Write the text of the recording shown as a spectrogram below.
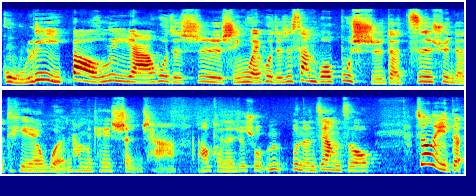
鼓励暴力啊，或者是行为，或者是散播不实的资讯的贴文，他们可以审查，然后可能就说，嗯，不能这样子哦。这里的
